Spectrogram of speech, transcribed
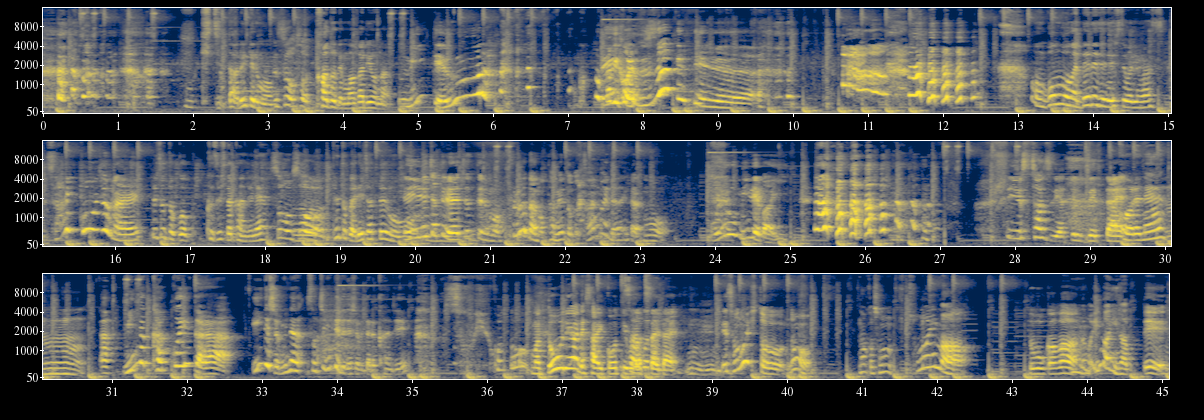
きちっと歩いてるもん。そうそう。角で曲がるような。見てうわれふざけてる。もうボンボンがデレデレしております。最高じゃない？でちょっとこう崩した感じね。そうそう、ん手とか入れちゃってるもんもうえ入れちゃってる入れちゃってる。もうプラダのためとか考えてないからもう俺を見ればいい。っていいうスタンスでやってる絶対。これね。うん。あみんなかっこいいからいいでしょ？みんなそっち見てるでしょ？みたいな感じ？ことまあどうであれ最高っていうことは伝えたいうんうん。でその人のなんかそのその今動画が、うん。なんか今になって、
